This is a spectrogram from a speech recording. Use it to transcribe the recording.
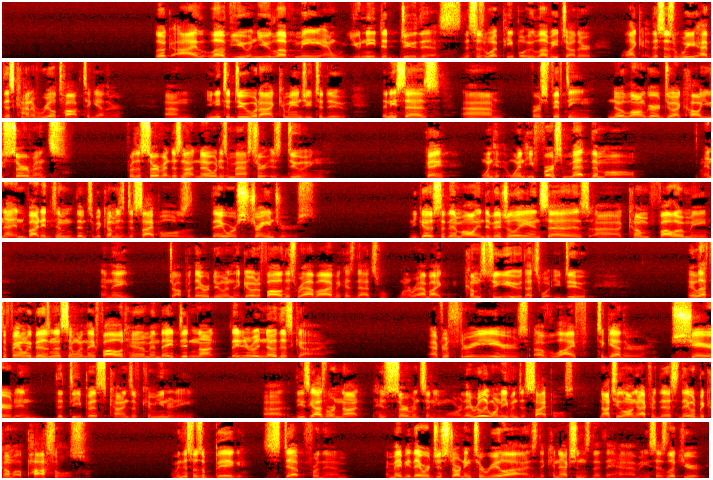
Look, I love you and you love me, and you need to do this. This is what people who love each other like. This is we have this kind of real talk together. Um, you need to do what I command you to do. Then he says, um, verse 15. No longer do I call you servants, for the servant does not know what his master is doing. Okay? When he, when he first met them all and I invited them, them to become his disciples, they were strangers. And he goes to them all individually and says, uh, Come follow me. And they drop what they were doing. They go to follow this rabbi because that's when a rabbi comes to you, that's what you do. They left the family business and when they followed him, and they did not, they didn't really know this guy. After three years of life together, shared in the deepest kinds of community, uh, these guys were not his servants anymore. They really weren't even disciples. Not too long after this, they would become apostles. I mean, this was a big step for them. And maybe they were just starting to realize the connections that they have. And he says, Look, you're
